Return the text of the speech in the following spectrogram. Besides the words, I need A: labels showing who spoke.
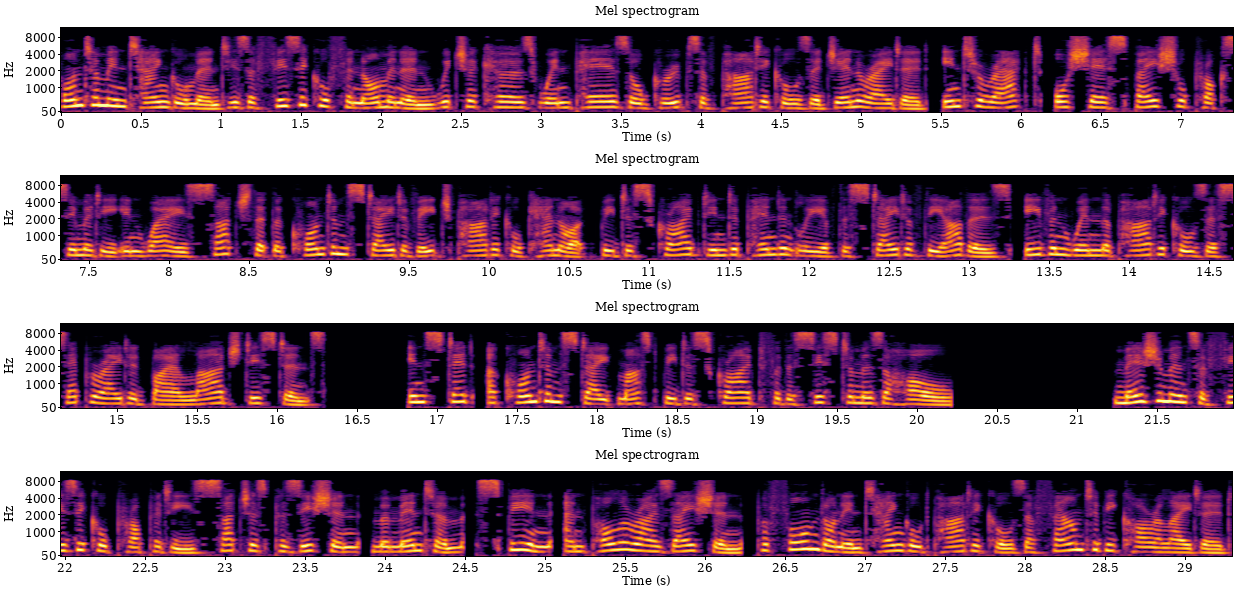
A: Quantum entanglement is a physical phenomenon which occurs when pairs or groups of particles are generated, interact, or share spatial proximity in ways such that the quantum state of each particle cannot be described independently of the state of the others, even when the particles are separated by a large distance. Instead, a quantum state must be described for the system as a whole. Measurements of physical properties such as position, momentum, spin, and polarization, performed on entangled particles are found to be correlated.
